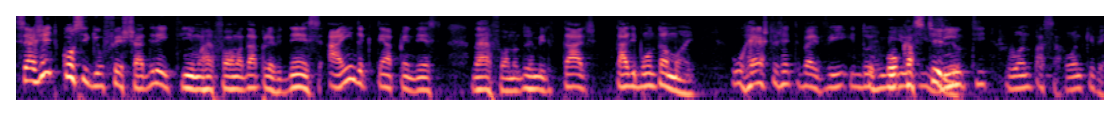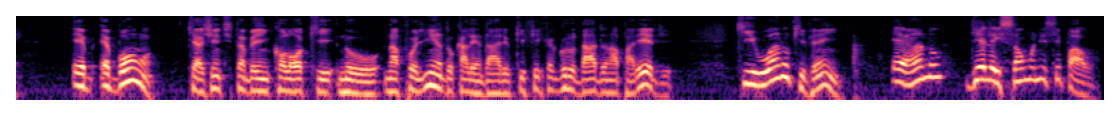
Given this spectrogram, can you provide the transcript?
se a gente conseguiu fechar direitinho uma reforma da Previdência, ainda que tenha a pendência da reforma dos militares, está de bom tamanho. O resto a gente vai vir em 2020, o, o ano passado, o ano que vem. É, é bom que a gente também coloque no, na folhinha do calendário que fica grudado na parede, que o ano que vem é ano de eleição municipal.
